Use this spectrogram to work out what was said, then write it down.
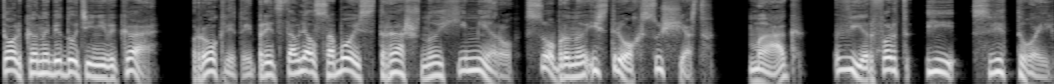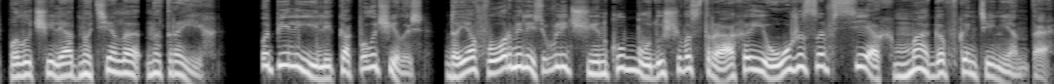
только на беду теневика проклятый представлял собой страшную химеру, собранную из трех существ. Маг, Вирфорд и Святой получили одно тело на троих. Попилили, как получилось, да и оформились в личинку будущего страха и ужаса всех магов континента.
